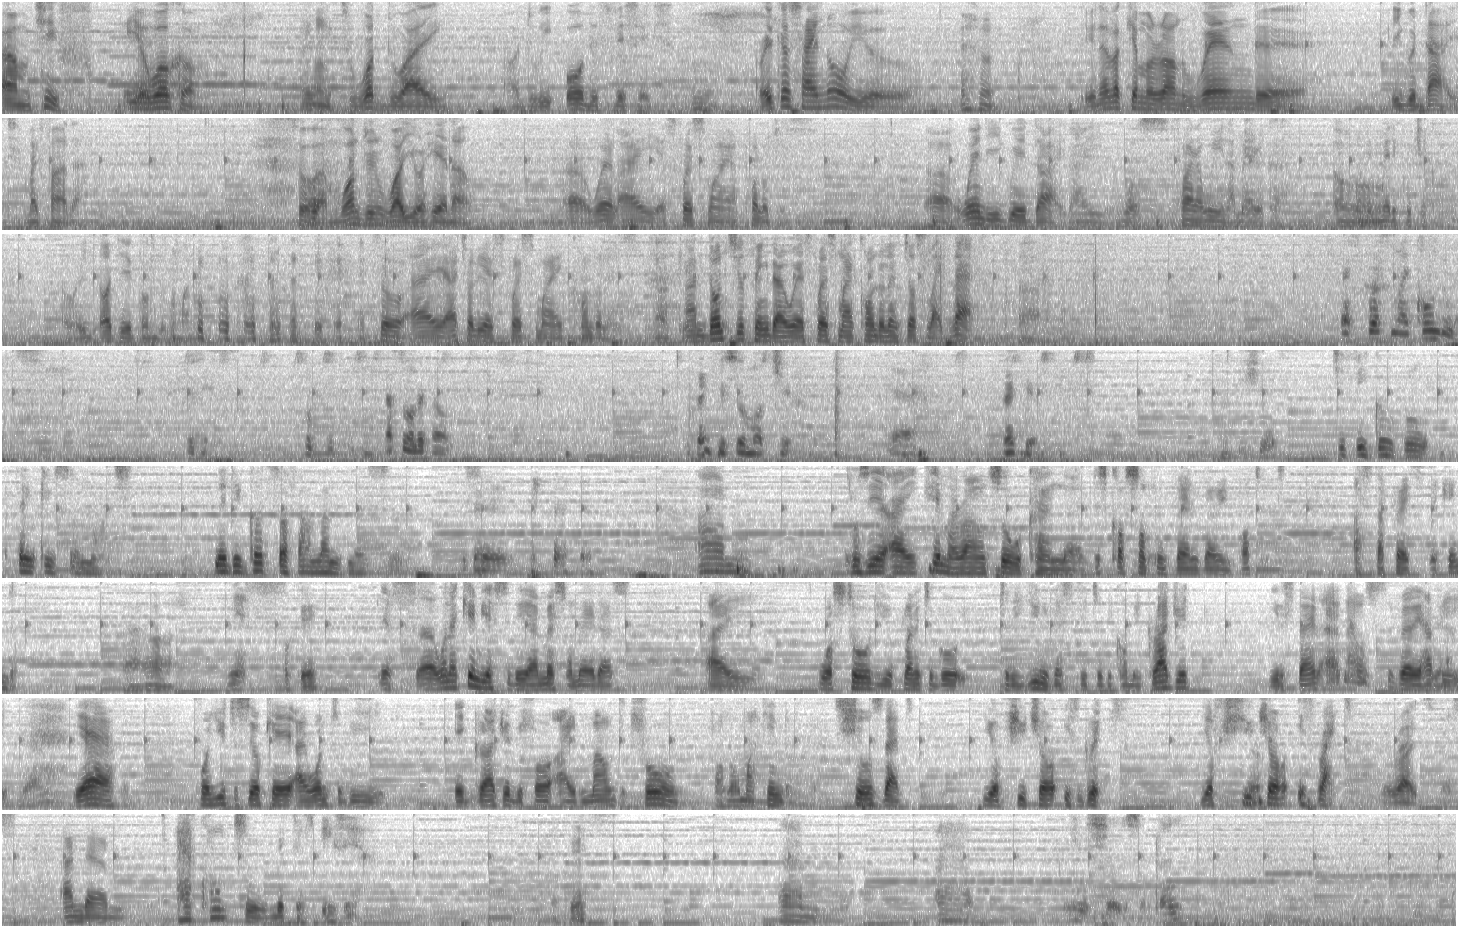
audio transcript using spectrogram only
Um, Chief, you're welcome. Mm, To what do I or do we owe this visit? Because I know you. you never came around when the Igwe died, my father. So I'm wondering why you're here now. Uh, well, I express my apologies. Uh, when the Igwe died, I was far away in America on a medical checkup. So I actually express my condolence. Okay. And don't you think that I will express my condolence just like that? Ah. Express my condolence to this. That's 200,000. Thank you so much, Chief. Yeah. Thank you. Appreciate. Chief Ikoku, thank you so much. May the gods of our land bless you. Say, um, Rozier, I came around so we can uh, discuss something very, very important as it affects the kingdom. Ah, Yes. okay. Yes. Uh, when I came yesterday, I met some elders. I was told you're planning to go to the university to become a graduate. You understand? And I was very happy. Yeah. Yeah. For you to say, okay, I want to be a graduate before I mount the throne for Loma Kingdom shows that your future is great. Your future is bright. Right. Yes. And um, I have come to make things easier. Okay. Yes. Um, uh, let me show you something.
